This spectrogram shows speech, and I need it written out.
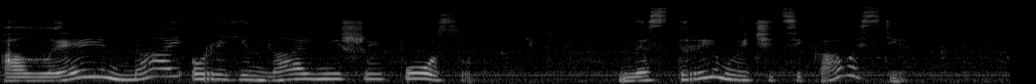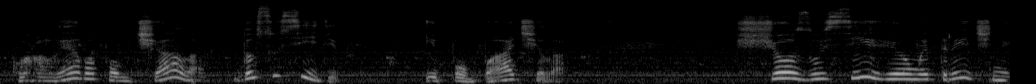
але й найоригінальніший посуд. Не стримуючи цікавості, королева помчала до сусідів і побачила, що з усіх геометричних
